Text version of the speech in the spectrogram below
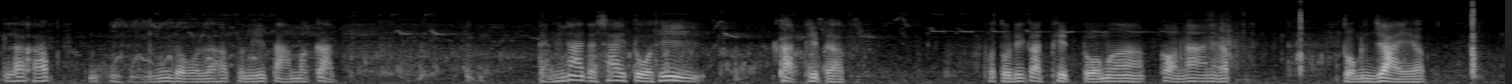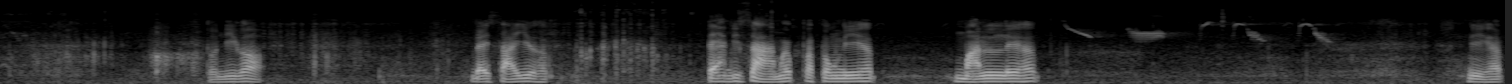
ดแล้วครับโดนแล้วครับ ตัวนี้ตามมากัด แต่ไม่น่าจะใช่ตัวที่กัดผิดครับเพราะตัวที่กัดผิดตัวเมื่อก่อนหน้านี้ครับ ตัวมันใหญ่ครับ ตัวนี้ก็ได้ไซส์อยู่ครับ แต้มที่สามครับกับตรงนี้ครับ มันเลยครับ นี่ครับ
